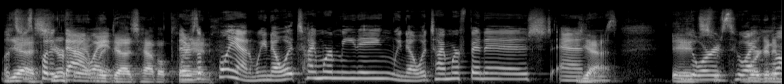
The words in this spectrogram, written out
Let's yes, just put it your that family way. does have a plan. There's a plan. We know what time we're meeting. We know what time we're finished. And Yeah. It's- yours, who I we're gonna meet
